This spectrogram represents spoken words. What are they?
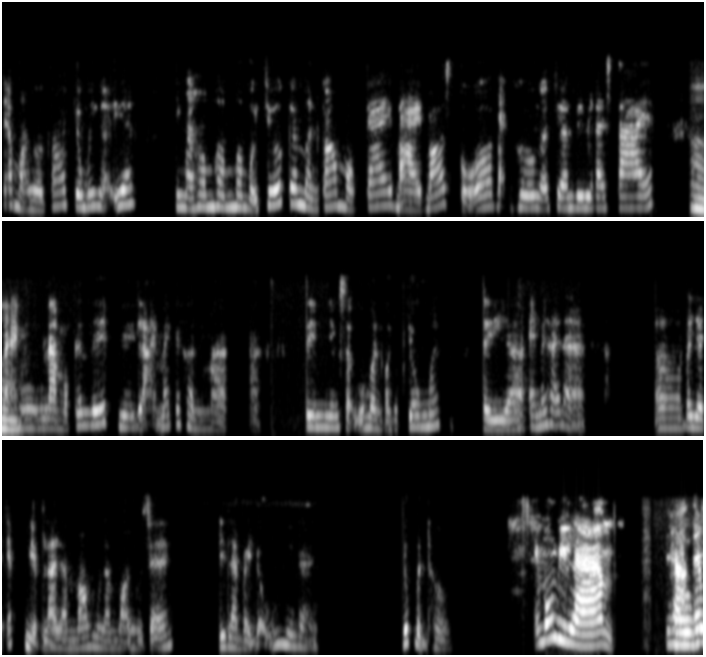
chắc mọi người có chung ý nghĩ á nhưng mà hôm hôm hôm bữa trước cái mình có một cái bài post của bạn Hương ở trên VB Lifestyle á Ừ. bạn làm một cái clip ghi lại mấy cái hình mà team nhân sự của mình còn chụp chung á thì à, em mới thấy là ờ, bây giờ chắc dịp lại là mong là mọi người sẽ đi làm đầy đủ như là lúc bình thường. Em muốn đi làm. Dạ quá em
